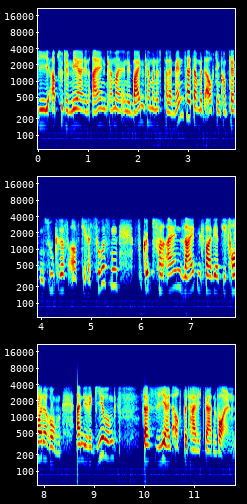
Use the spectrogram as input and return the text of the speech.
die absolute Mehrheit in allen Kammern, in den beiden Kammern des Parlaments hat, damit auch den kompletten Zugriff auf die Ressourcen, gibt von allen Seiten quasi jetzt die Forderung an die Regierung, dass sie halt auch beteiligt werden wollen.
